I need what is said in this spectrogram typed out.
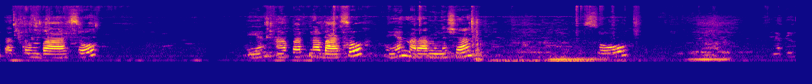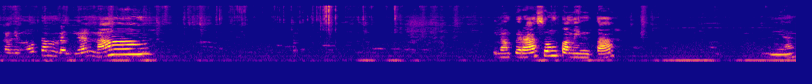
Tatlong baso. Ayan, apat na baso. Ayan, marami na siya. So, natin kalimutang lagyan ng ilang pirasong paminta. Ayan.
